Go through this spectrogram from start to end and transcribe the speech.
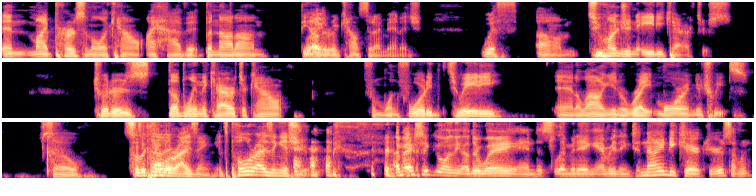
and my personal account I have it, but not on the right. other accounts that I manage. With um, 280 characters. Twitter's doubling the character count from 140 to 280 and allowing you to write more in your tweets. So so the polarizing. Kind of, it's polarizing issue. I'm actually going the other way and just limiting everything to 90 characters. I'm I'm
